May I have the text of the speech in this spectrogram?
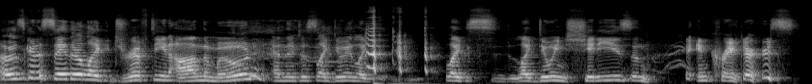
I was gonna say they're like drifting on the moon, and they're just like doing like, like, like doing shitties in in craters.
